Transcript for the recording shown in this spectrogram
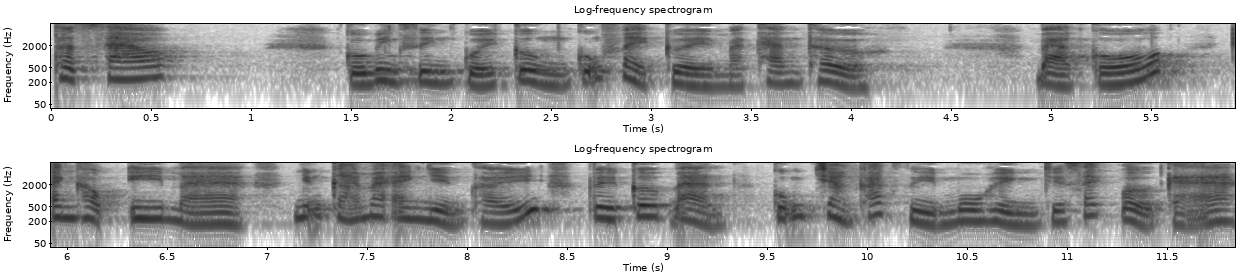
thật sao? Cố Bình Sinh cuối cùng cũng phải cười mà than thở. Bà cố, anh học y mà, những cái mà anh nhìn thấy về cơ bản cũng chẳng khác gì mô hình trên sách vở cả.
